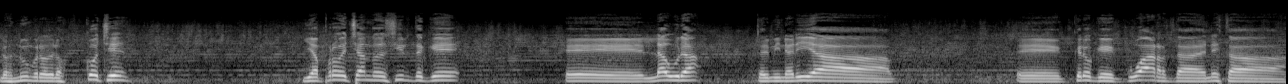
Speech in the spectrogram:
los números de los coches. Y aprovechando decirte que eh, Laura terminaría, eh, creo que cuarta en esta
